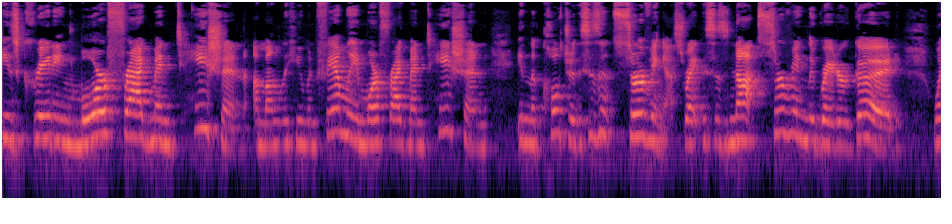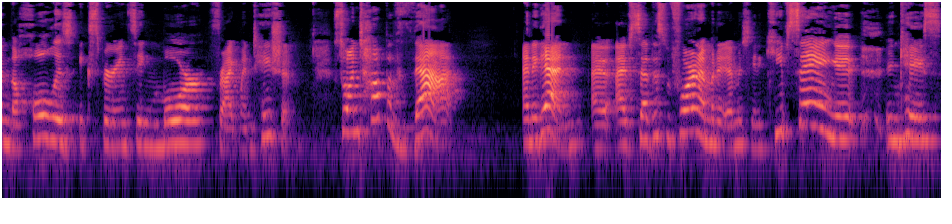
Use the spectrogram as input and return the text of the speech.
is creating more fragmentation among the human family and more fragmentation in the culture. This isn't serving us, right? This is not serving the greater good when the whole is experiencing more fragmentation. So, on top of that, and again, I, have said this before, and I'm, gonna, I'm just going to keep saying it in case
